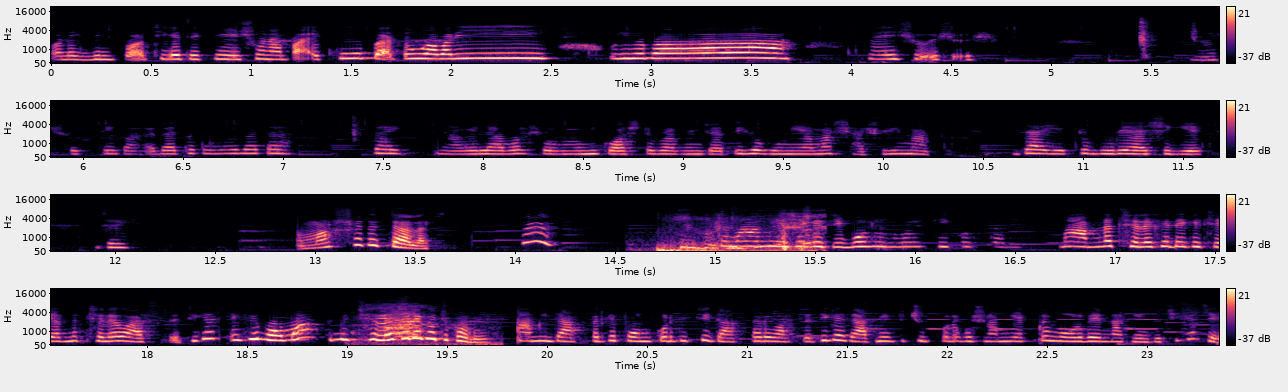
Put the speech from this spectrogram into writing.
অনেকদিন পর। ঠিক আছে একটু এসো না পায়ে খুব ব্যথা বাবারি উরি বাবা। এসো এসো এসো। না সত্যি পায়ে ব্যথা কোমর ব্যথা। যাই না গেলে আবার উনি কষ্ট পাবেন যতই হোক উনি আমার শাশুড়ি মা। যাই একটু ঘুরে আসি গিয়ে। যাই। আমার সাথে চালাকি? মা আমি এসে গেছি বলুন আমার কি করতাম? মা আপনার ছেলেকে ডেকেছি আপনার ছেলেও আসছে ঠিক আছে? কি মামা তুমি ছেলেকে ডেকেছো করো আমি ডাক্তারকে ফোন করে দিচ্ছি ডাক্তারও আসছে ঠিক আছে? আপনি একটু চুপ করে বসুন আমি একটু মরবেন না কিন্তু ঠিক আছে?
